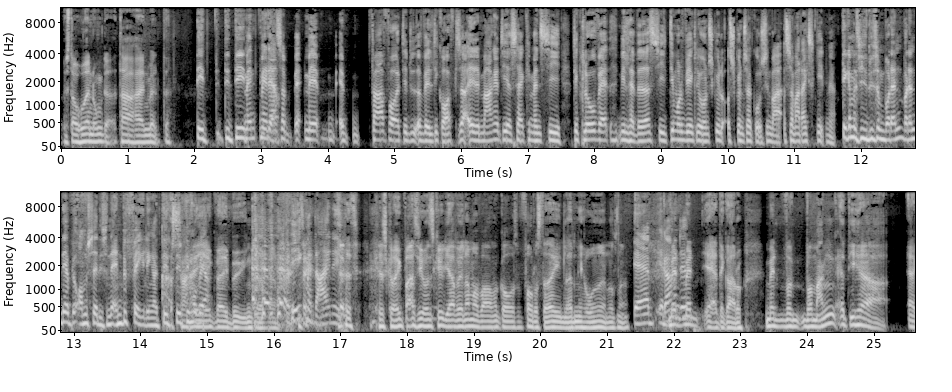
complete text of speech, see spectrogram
hvis der overhovedet er nogen, der, der har anmeldt det det, det, det, Men, men ja. altså, med, med far for, at det lyder vældig groft, så er det mange af de her sager, kan man sige, det kloge valg ville have været at sige, det må du virkelig undskylde, og skynde sig at gå sin vej, og så var der ikke sket mere. det kan man sige, ligesom, hvordan, hvordan det her blev omsat i sådan anbefalinger. Det, Det, det, det, det må har være... ikke været i byen. Ikke med dig, Nick. jeg skal jo ikke bare sige undskyld, jeg vender mig bare om og går, så får du stadig en eller anden i hovedet eller sådan noget. Ja, ja, man men, det? men, ja, det gør du. Men hvor, hvor mange af de her er,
